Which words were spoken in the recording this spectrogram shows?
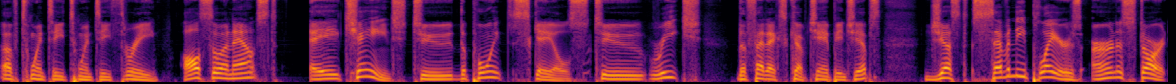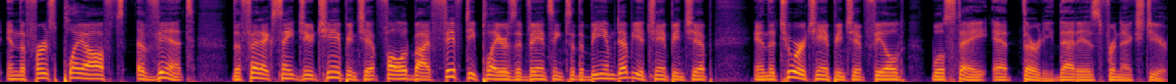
of 2023. Also announced a change to the point scales to reach the FedEx Cup championships. Just 70 players earn a start in the first playoffs event, the FedEx St. Jude Championship, followed by 50 players advancing to the BMW Championship, and the Tour Championship field will stay at 30. That is for next year.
